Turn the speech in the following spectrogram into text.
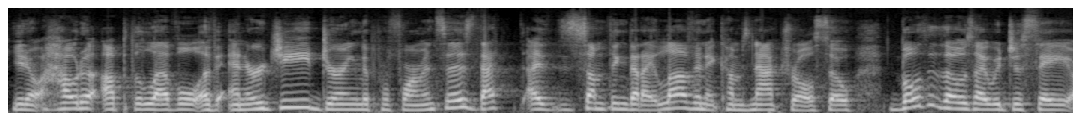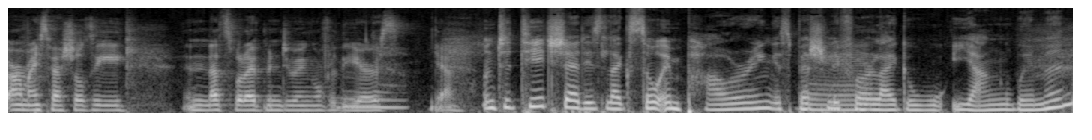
you know, how to up the level of energy during the performances. That is something that I love and it comes natural. So both of those I would just say are my specialty. And that's what I've been doing over the years. Yeah. And to teach that is like so empowering, especially for like w- young women.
